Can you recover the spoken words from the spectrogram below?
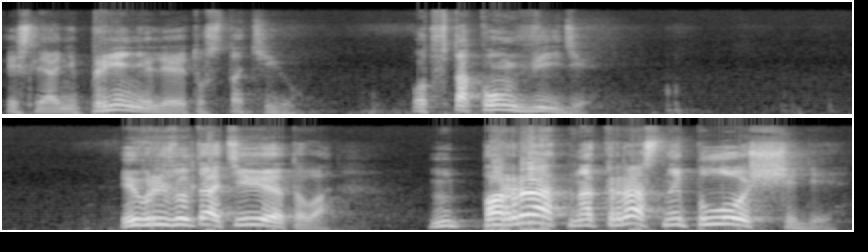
если они приняли эту статью? Вот в таком виде. И в результате этого парад на Красной площади –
